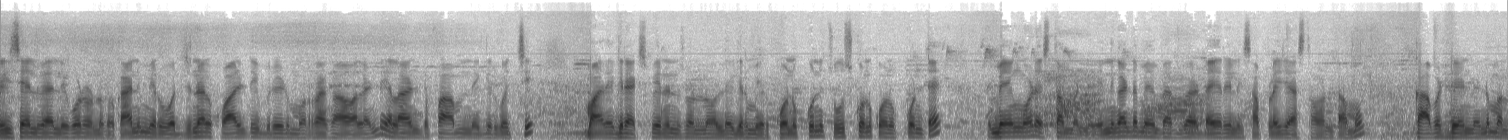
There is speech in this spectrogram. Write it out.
రీసేల్ వాల్యూ కూడా ఉండదు. కానీ మీరు ఒరిజినల్ క్వాలిటీ బ్రీడ్ ముర్రా కావాలంటే ఇలాంటి ఫామ్ దగ్గరికి వచ్చి మా దగ్గర ఎక్స్పీరియన్స్ ఉన్న వాళ్ళ దగ్గర మీరు కొనుక్కొని చూసుకొని కొనుక్కుంటే మేము కూడా ఇస్తామండి. ఎందుకంటే మేము పెద్ద పెద్ద డైరీలకు సప్లై చేస్తూ ఉంటాము. కాబట్టి ఏంటంటే మన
